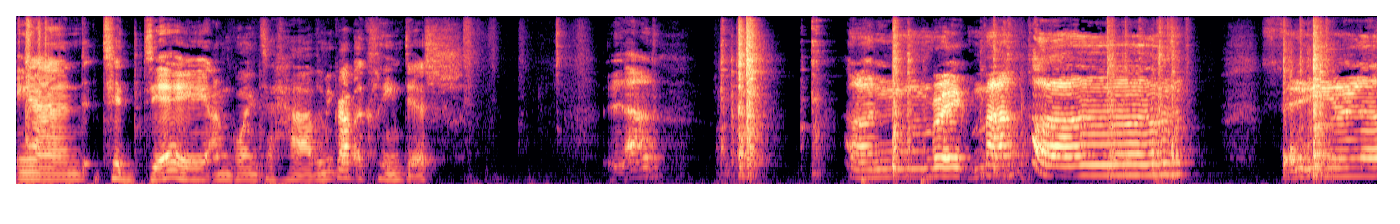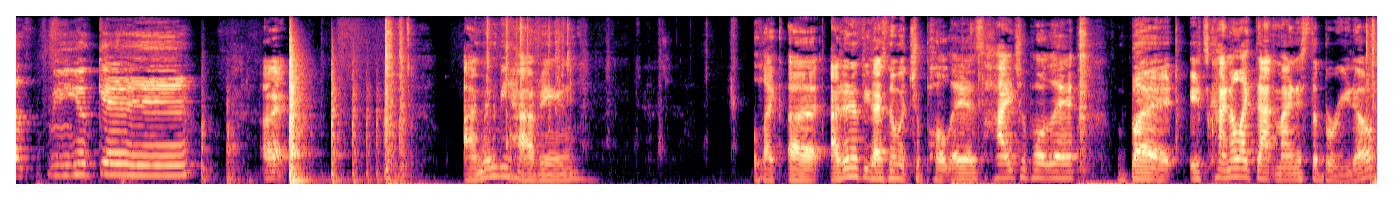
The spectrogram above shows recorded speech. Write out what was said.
And today I'm going to have, let me grab a clean dish. Love, unbreak my heart. Say you love me again. Okay. I'm gonna be having like uh I don't know if you guys know what Chipotle is. Hi Chipotle, but it's kind of like that minus the burrito.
